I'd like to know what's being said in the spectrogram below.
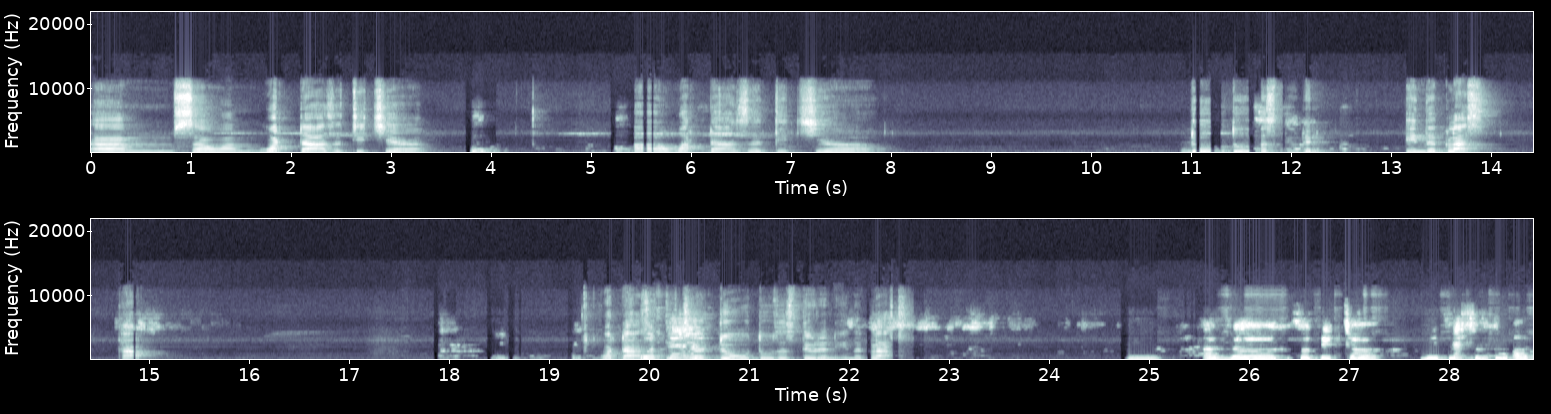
um, so um, what does the teacher uh, what does the teacher do to the student in the class Thảo what does the What does teacher do to the student in the class mm, uh, the the teacher give lesson to us.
